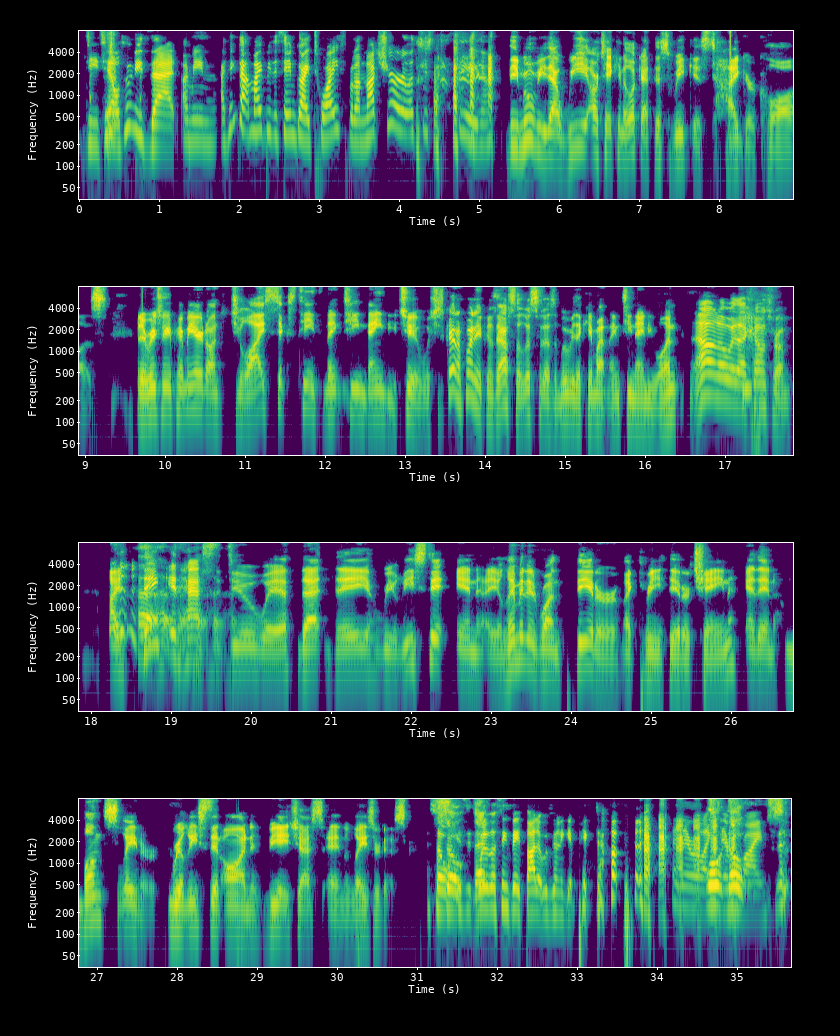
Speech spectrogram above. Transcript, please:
Details. Who needs that? I mean, I think that might be the same guy twice, but I'm not sure. Let's just see. You know? The movie that we are taking a look at this week is Tiger Claws. It originally premiered on July 16th, 1992, which is kind of funny because they also listed as a movie that came out in 1991. I don't know where that comes from. I think it has to do with that they released it in a limited run theater, like three theater chain, and then months later released it on VHS and Laserdisc. So, So is it that- one of those things they thought it was going to get picked up, and they were like, Well, "Never no, mind." so-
